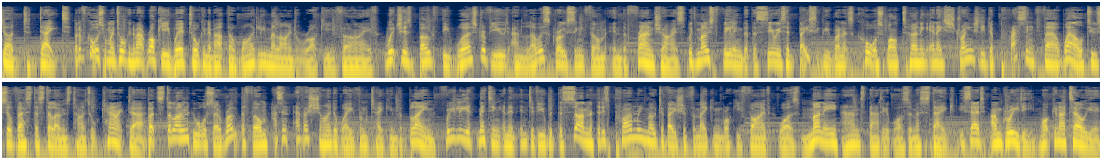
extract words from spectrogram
dud to date. But of course, when we're talking about Rocky, we're talking about the widely maligned Rocky 5, which is both the worst reviewed and lowest grossing film in the franchise, with most feeling that the series had basically run its course while turning in a strangely depressing farewell to Sylvester Stallone's title character. But Stallone, who also wrote the film, hasn't ever shied away from taking the blame, freely admitting in an interview with The Sun that his primary motivation for making Rocky 5 was money and that it was a mistake. He said, I'm greedy, what can I tell you?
